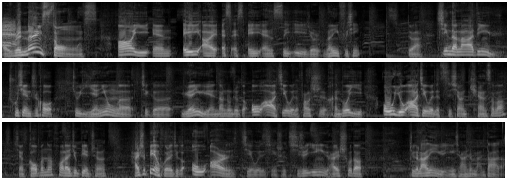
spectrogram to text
啊！哦，Renaissance，R E N A I S S A N C E，就是文艺复兴，对吧？新的拉丁语出现之后，就沿用了这个原语言当中这个 O R 结尾的方式，很多以 O U R 结尾的词，像 Chancellor、像 Governor，后来就变成还是变回了这个 O R 的结尾的形式。其实英语还是受到这个拉丁语的影响还是蛮大的。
